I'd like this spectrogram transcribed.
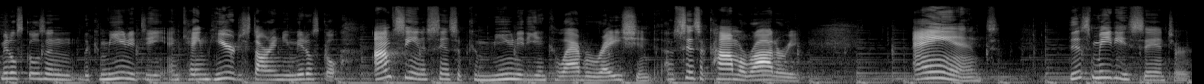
middle schools in the community and came here to start a new middle school. I'm seeing a sense of community and collaboration, a sense of camaraderie. And this media center,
